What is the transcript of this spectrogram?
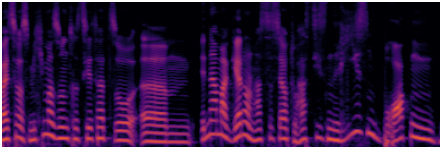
Weißt du, was mich immer so interessiert hat? So, ähm, in Armageddon hast du es ja auch, du hast diesen riesen Brocken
